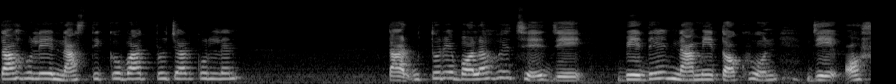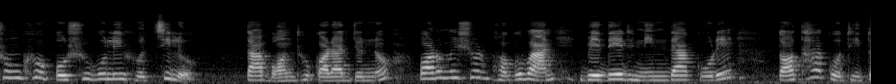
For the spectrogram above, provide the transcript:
তাহলে নাস্তিক্যবাদ প্রচার করলেন? তার উত্তরে বলা হয়েছে যে, বেদের নামে তখন যে অসংখ্য পশু বলি হচ্ছিল, তা বন্ধ করার জন্য পরমেশ্বর ভগবান বেদের নিন্দা করে তথাকথিত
